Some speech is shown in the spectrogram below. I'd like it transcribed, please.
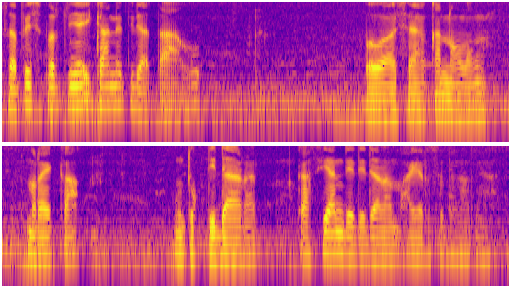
Tapi sepertinya ikannya tidak tahu bahwa saya akan nolong mereka untuk di darat kasihan dia di dalam air sebenarnya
